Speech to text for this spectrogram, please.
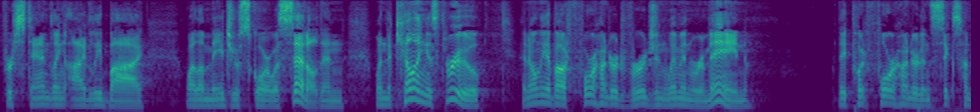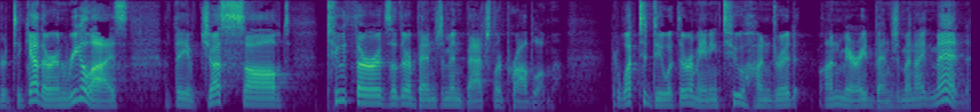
for standing idly by while a major score was settled. And when the killing is through, and only about 400 virgin women remain, they put 400 and 600 together and realize that they have just solved two thirds of their Benjamin bachelor problem. But what to do with the remaining 200 unmarried Benjaminite men?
